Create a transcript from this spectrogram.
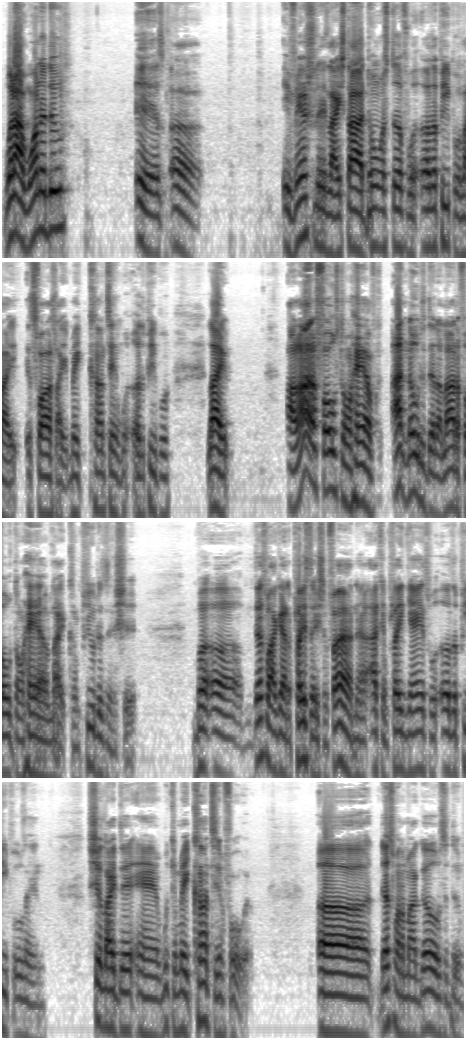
what I want to do is uh eventually like start doing stuff with other people, like as far as like make content with other people. Like a lot of folks don't have. I noticed that a lot of folks don't have like computers and shit. But uh, that's why I got a PlayStation Five now. I can play games with other people and shit like that, and we can make content for it. Uh, that's one of my goals to do.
